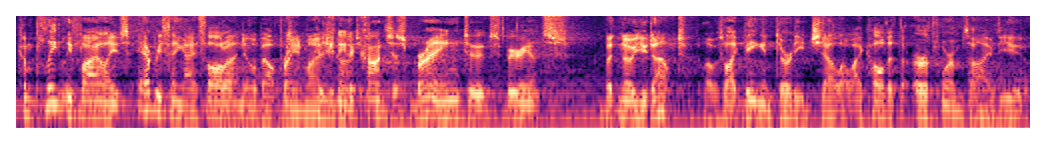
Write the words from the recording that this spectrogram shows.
completely violates everything I thought I knew about brain mind. Because you need a conscious brain to experience. But no, you don't. It was like being in dirty jello. I called it the earthworm's eye view.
